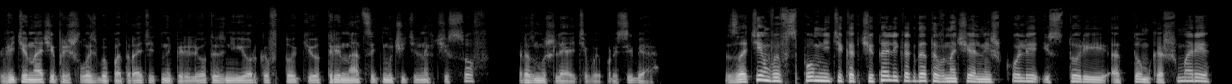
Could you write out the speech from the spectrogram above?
ведь иначе пришлось бы потратить на перелет из Нью-Йорка в Токио 13 мучительных часов, размышляете вы про себя. Затем вы вспомните, как читали когда-то в начальной школе истории о том кошмаре,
